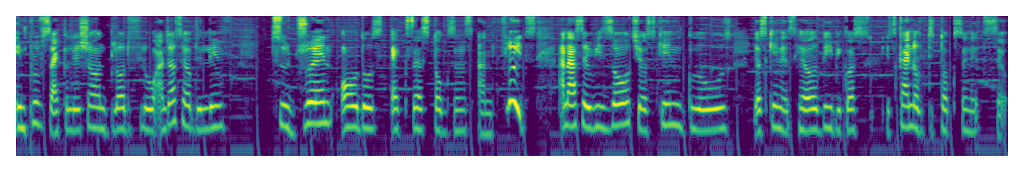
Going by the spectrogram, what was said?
improve circulation, blood flow, and just help the lymph to drain all those excess toxins and fluids. And as a result, your skin glows, your skin is healthy because it's kind of detoxing itself.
